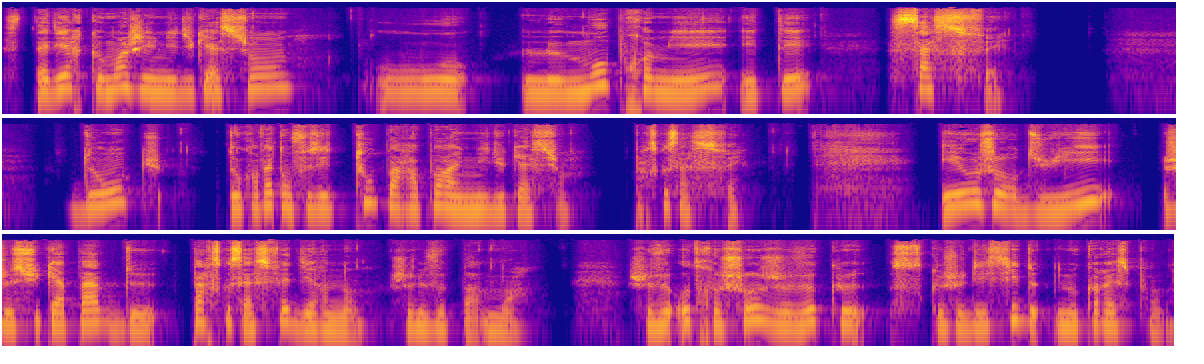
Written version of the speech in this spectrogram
C'est-à-dire que moi, j'ai une éducation où le mot premier était ça se fait. Donc, donc en fait, on faisait tout par rapport à une éducation parce que ça se fait. Et aujourd'hui, je suis capable de, parce que ça se fait, dire non, je ne veux pas, moi. Je veux autre chose, je veux que ce que je décide me corresponde.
